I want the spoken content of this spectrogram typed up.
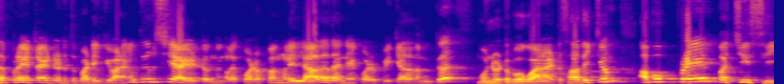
സെപ്പറേറ്റ് ആയിട്ട് എടുത്ത് പഠിക്കുകയാണെങ്കിൽ തീർച്ചയായിട്ടും നിങ്ങളെ കുഴപ്പങ്ങളില്ലാതെ തന്നെ കുഴപ്പിക്കാതെ നമുക്ക് മുന്നോട്ട് പോകുവാനായിട്ട് സാധിക്കും. അപ്പോൾ പ്രേം പച്ചീസി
